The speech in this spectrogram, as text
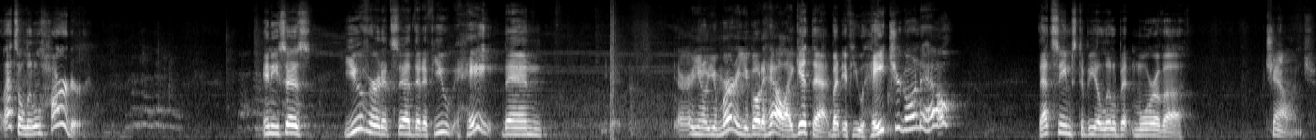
Well, that's a little harder. And he says, you've heard it said that if you hate, then or, you know, you murder, you go to hell. I get that. But if you hate, you're going to hell? That seems to be a little bit more of a challenge.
